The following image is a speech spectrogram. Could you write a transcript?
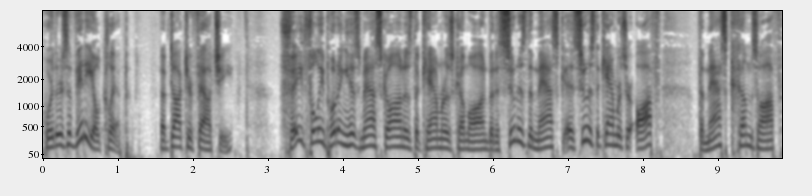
where there's a video clip of Dr. Fauci faithfully putting his mask on as the cameras come on. But as soon as the mask, as soon as the cameras are off, the mask comes off.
